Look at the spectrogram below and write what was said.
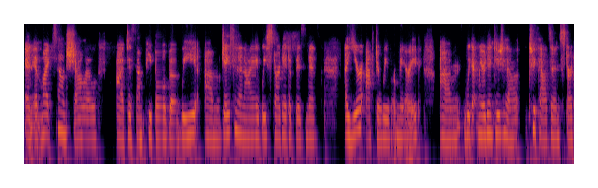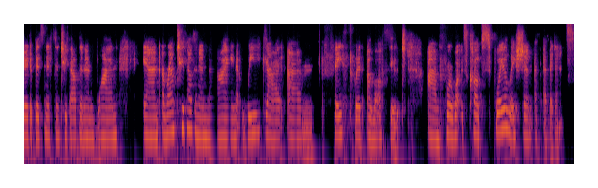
And it might sound shallow, uh, to some people, but we, um, Jason and I, we started a business a year after we were married. Um, we got married in 2000, started a business in 2001. And around 2009, we got um, faced with a lawsuit um, for what's called spoliation of evidence.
